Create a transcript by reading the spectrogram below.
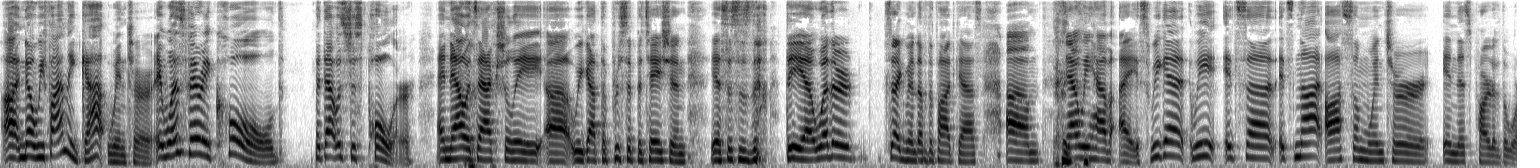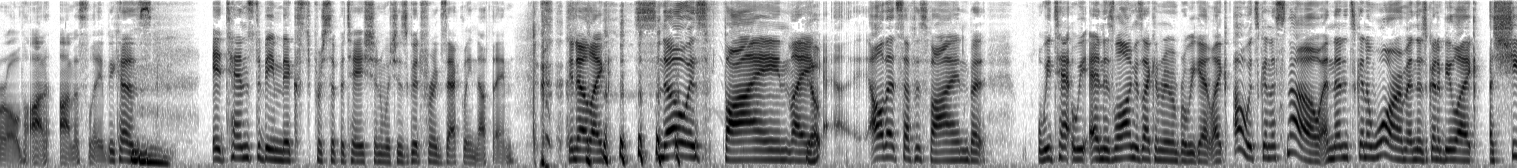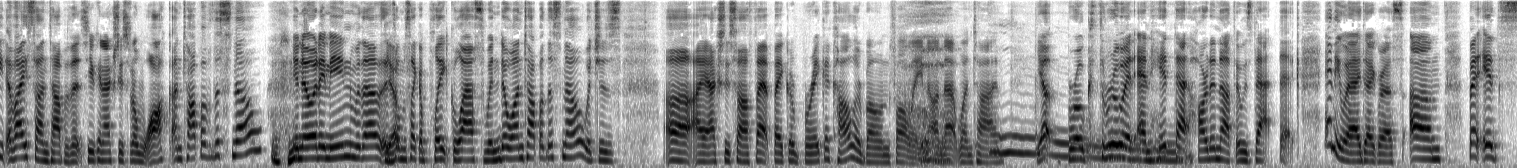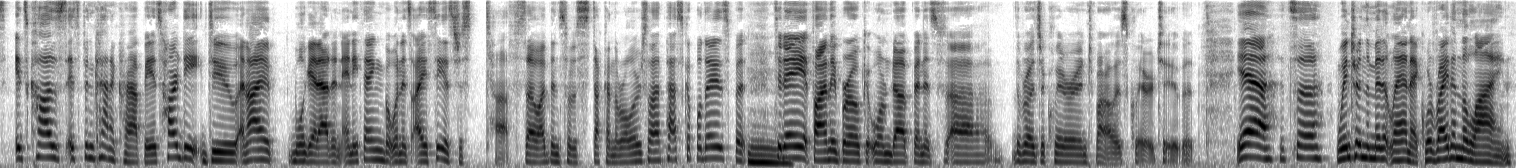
Uh, no, we finally got winter. It was very cold, but that was just polar, and now it's actually uh, we got the precipitation. Yes, this is the the uh, weather segment of the podcast. Um, now we have ice. We get we it's uh it's not awesome winter in this part of the world, on, honestly, because. Mm. It tends to be mixed precipitation, which is good for exactly nothing. You know, like snow is fine, like yep. all that stuff is fine, but we ta- we and as long as I can remember, we get like, oh, it's gonna snow, and then it's gonna warm, and there's gonna be like a sheet of ice on top of it, so you can actually sort of walk on top of the snow. Mm-hmm. You know what I mean? Without it's yep. almost like a plate glass window on top of the snow, which is uh, I actually saw a fat biker break a collarbone falling on that one time. Yep, broke through it and hit that hard enough. It was that thick. Anyway, I digress. Um, but it's it's caused it's been kind of crappy. It's hard to do, and I will get out in anything, but when it's icy, it's just tough. So I've been sort of stuck on the rollers the past couple days. But mm. today it finally broke. It warmed up, and it's uh, the roads are clearer, and tomorrow is clearer too. But yeah, it's uh, winter in the Mid Atlantic. We're right in the line.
